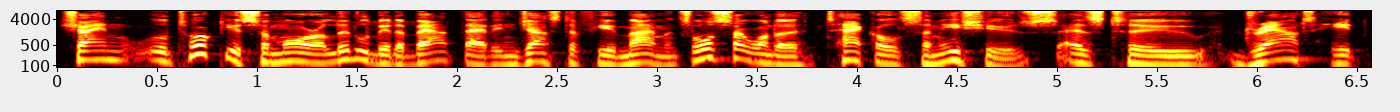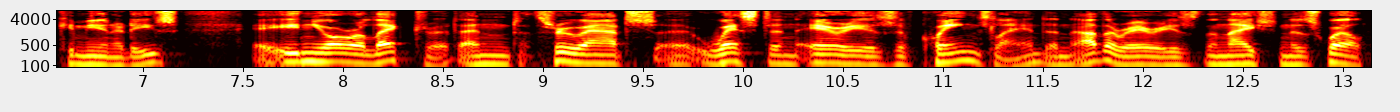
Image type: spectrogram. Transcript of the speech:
Shane, we'll talk to you some more a little bit about that in just a few moments. Also want to tackle some issues as to drought hit communities in your electorate and throughout uh, western areas of Queensland and other areas of the nation as well.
